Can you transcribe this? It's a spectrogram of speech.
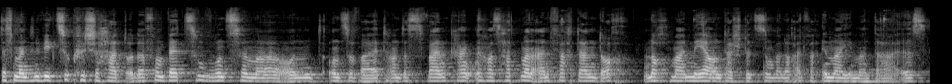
dass man den Weg zur Küche hat oder vom Bett zum Wohnzimmer und und so weiter und das war im Krankenhaus hat man einfach dann doch noch mal mehr Unterstützung, weil auch einfach immer jemand da ist.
